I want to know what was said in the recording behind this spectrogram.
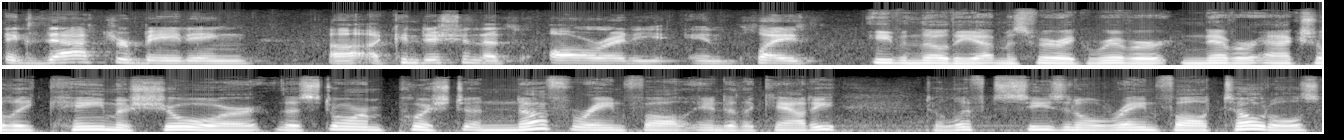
exacerbating uh, a condition that's already in place. Even though the atmospheric river never actually came ashore, the storm pushed enough rainfall into the county to lift seasonal rainfall totals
